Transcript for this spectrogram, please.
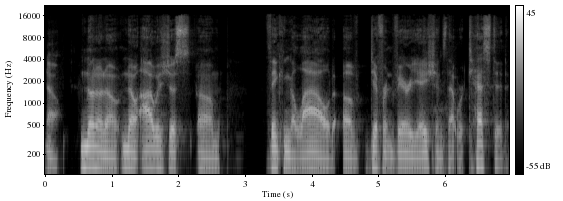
No. No, no, no, no. I was just um, thinking aloud of different variations that were tested.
